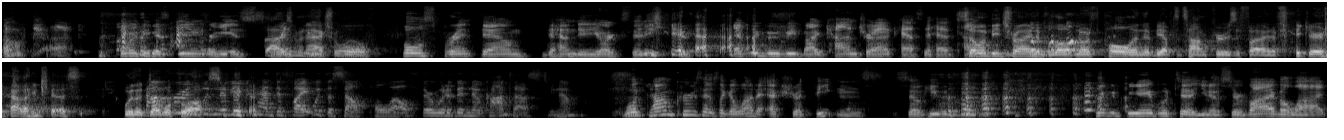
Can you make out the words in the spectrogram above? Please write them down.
oh god there would be a scene where he is size of an actual full, elf. Full sprint down down New York City. Yeah. every movie by contract has to have Tom Someone be trying to blow up North Pole, and it'd be up to Tom Cruise to find to figure it out. I guess with a Tom double Cruise cross. wouldn't have even had to fight with the South Pole Elf. There would have been no contest. You know. well Tom Cruise has like a lot of extra thetans so he would be he would be able to, you know, survive a lot,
